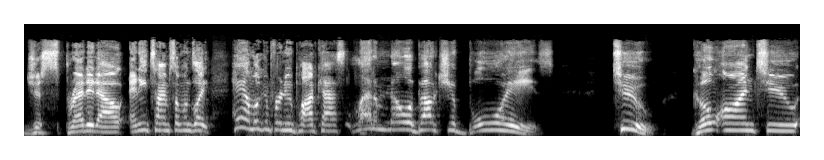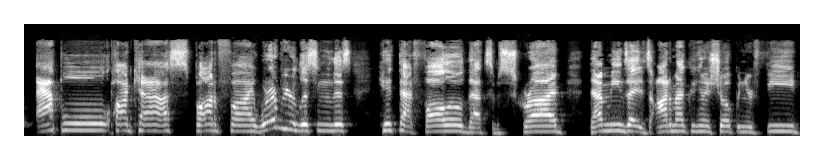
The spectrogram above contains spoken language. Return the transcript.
Just spread it out. Anytime someone's like, hey, I'm looking for a new podcast, let them know about your boys. Two, go on to Apple Podcasts, Spotify, wherever you're listening to this, hit that follow, that subscribe. That means that it's automatically going to show up in your feed.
